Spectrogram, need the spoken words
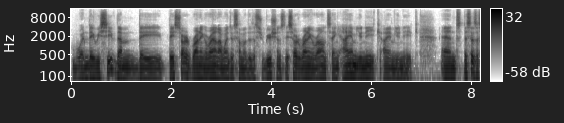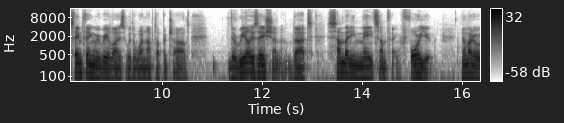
when they received them, they they started running around. I went to some of the distributions. They started running around saying, "I am unique. I am unique." And this is the same thing we realized with the one laptop per child. The realization that somebody made something for you, no matter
